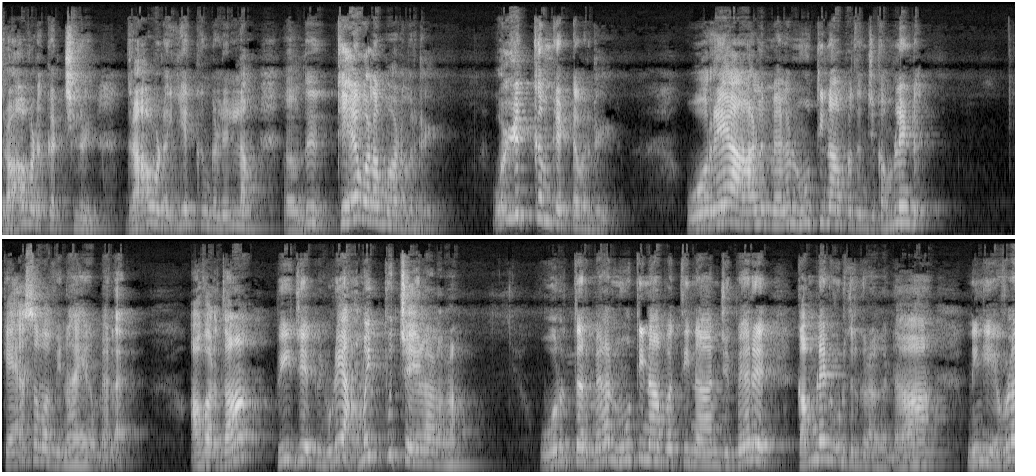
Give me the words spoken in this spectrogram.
திராவிட கட்சிகள் திராவிட இயக்கங்கள் எல்லாம் வந்து கேவலமானவர்கள் ஒழுக்கம் கெட்டவர்கள். ஒரே ஆள் மேலே நூற்றி நாற்பத்தஞ்சு கம்ப்ளைண்ட்டு கேசவ விநாயகம் மேலே. அவர் தான் பிஜேபியினுடைய அமைப்பு செயலாளராக ஒருத்தர் மேலே நூற்றி நாற்பத்தி நாலஞ்சு பேர் கம்ப்ளைண்ட் கொடுத்துருக்குறாங்கன்னா நீங்கள் எவ்வளோ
